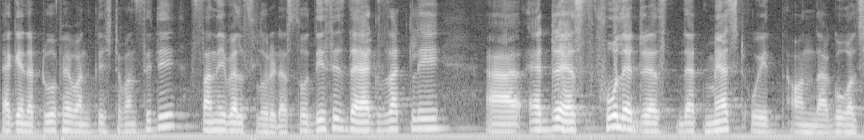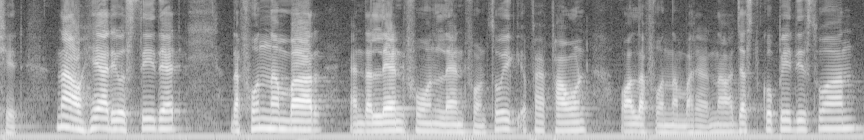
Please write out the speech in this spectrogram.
again the 251 Christopher City Sunnyvale Florida. So this is the exactly uh, address full address that matched with on the Google Sheet. Now here you see that the phone number and the land phone land phone so if I found all the phone number here. Now just copy this one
